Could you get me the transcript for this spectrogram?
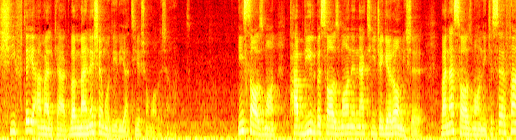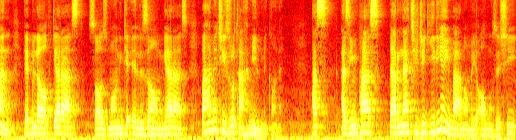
شیفته عمل کرد و منش مدیریتی شما بشوند. این سازمان تبدیل به سازمان نتیجه گرا میشه و نه سازمانی که صرفا ابلاغگر است سازمانی که الزامگر است و همه چیز رو تحمیل می‌کنه. پس از این پس در نتیجه گیری این برنامه آموزشی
